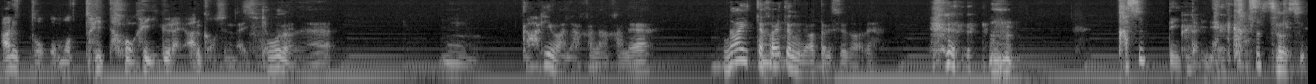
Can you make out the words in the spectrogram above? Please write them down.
あると思っといた方がいいぐらいあるかもしれないけど。そうだね。うん。ガリはなかなかね、ないって書いてるのにあったりするからね。うん。かすって言ったりね。かすって。そうそう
